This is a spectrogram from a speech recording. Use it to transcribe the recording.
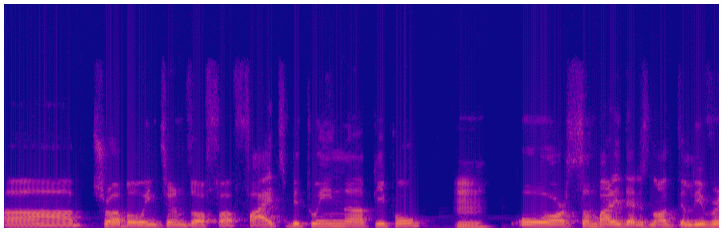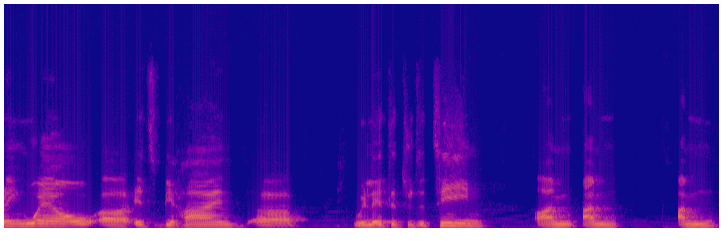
uh, trouble in terms of uh, fights between uh, people. Mm or somebody that is not delivering well, uh, it's behind uh, related to the team. I'm I'm I'm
